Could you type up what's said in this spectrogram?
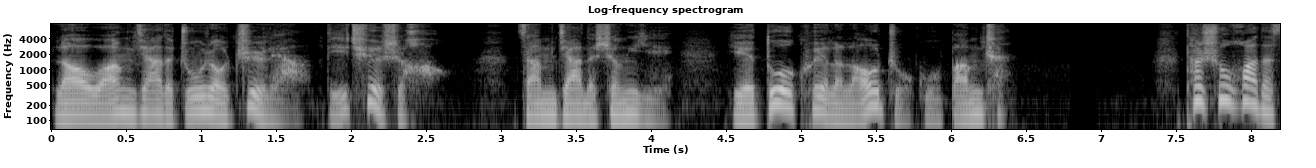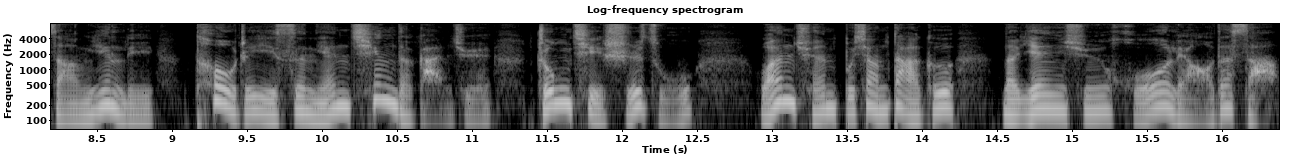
老王家的猪肉质量的确是好，咱们家的生意也多亏了老主顾帮衬。他说话的嗓音里透着一丝年轻的感觉，中气十足，完全不像大哥那烟熏火燎的嗓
